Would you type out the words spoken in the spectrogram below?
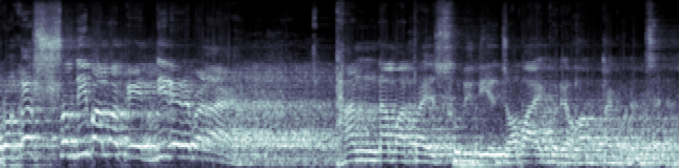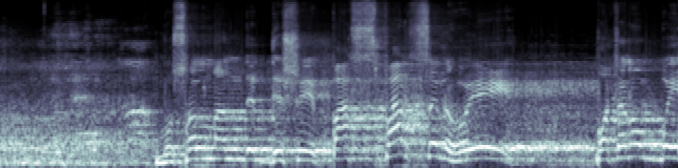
প্রকাশ্য দিবালকে দিনের বেলায় ঠান্ডা মাথায় ছুরি দিয়ে জবাই করে হত্যা করেছে। মুসলমানদের দেশে পাঁচ পার্সেন্ট হয়ে পঁচানব্বই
